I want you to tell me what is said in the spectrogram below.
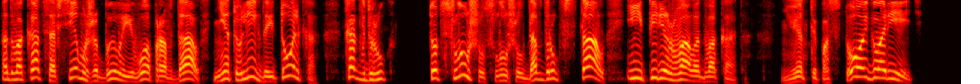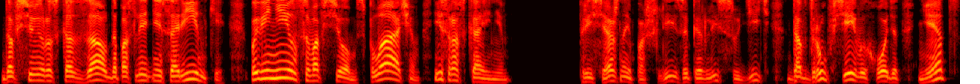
Адвокат совсем уже было его оправдал, нет улик, да и только. Как вдруг? Тот слушал, слушал, да вдруг встал и перервал адвоката. «Нет, ты постой говорить!» Да все и рассказал до последней соринки, повинился во всем, с плачем и с раскаянием. Присяжные пошли, заперлись судить, да вдруг все и выходят. Нет,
